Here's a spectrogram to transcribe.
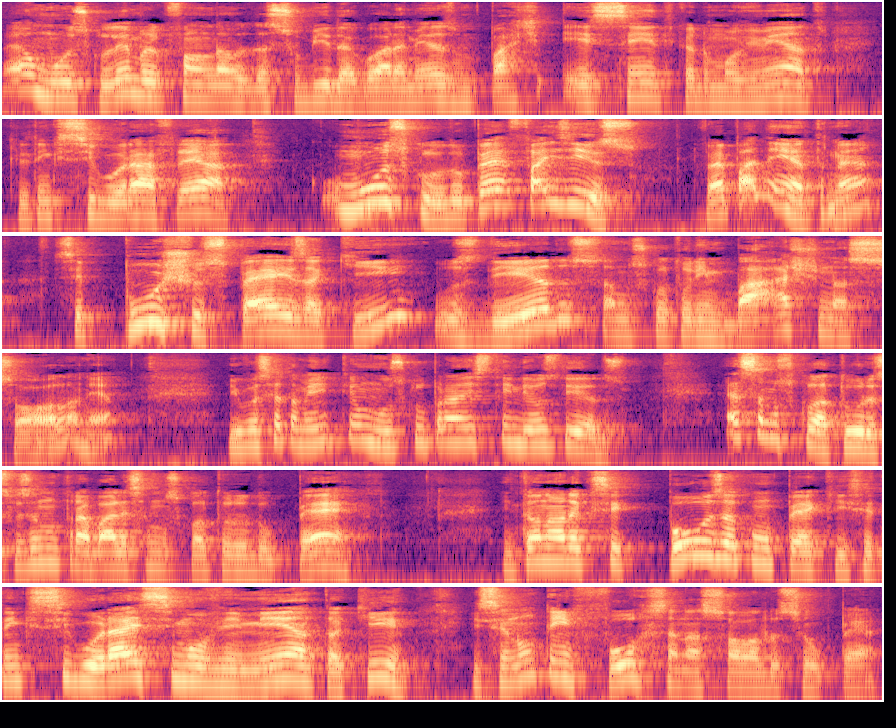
é o músculo. Lembra que eu falando da, da, subida agora mesmo, parte excêntrica do movimento, que ele tem que segurar, frear? O músculo do pé faz isso, vai para dentro, né? Você puxa os pés aqui, os dedos, a musculatura embaixo na sola, né? E você também tem um músculo para estender os dedos. Essa musculatura, se você não trabalha essa musculatura do pé, então, na hora que você pousa com o pé aqui, você tem que segurar esse movimento aqui e você não tem força na sola do seu pé,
